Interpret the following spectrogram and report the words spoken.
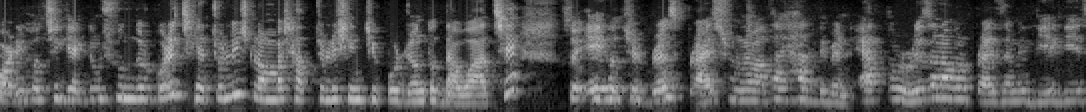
বডি হচ্ছে কি একদম সুন্দর করে ছেচল্লিশ, লম্বা সাতচল্লিশ ইঞ্চি পর্যন্ত দেওয়া আছে। সো এই হচ্ছে ড্রেস প্রাইস শুনলে মাথায় হাত দিবেন, এত রিজনেবল প্রাইস আমি দিয়ে দিয়েছি।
